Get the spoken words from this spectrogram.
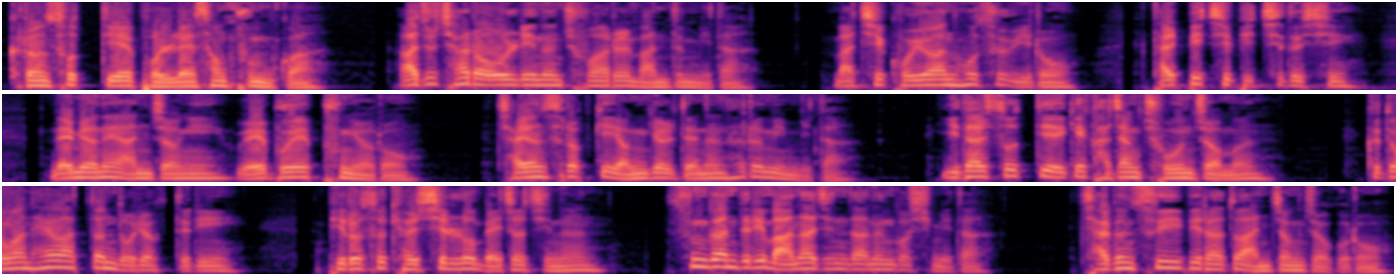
그런 소띠의 본래 성품과 아주 잘 어울리는 조화를 만듭니다. 마치 고요한 호수 위로 달빛이 비치듯이 내면의 안정이 외부의 풍요로 자연스럽게 연결되는 흐름입니다. 이달 소띠에게 가장 좋은 점은 그동안 해왔던 노력들이 비로소 결실로 맺어지는 순간들이 많아진다는 것입니다. 작은 수입이라도 안정적으로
